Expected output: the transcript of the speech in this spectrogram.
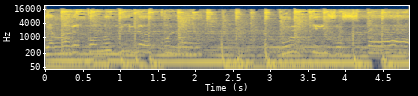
J'aimerais qu'on oublie le couleur pour qu'ils espèrent.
